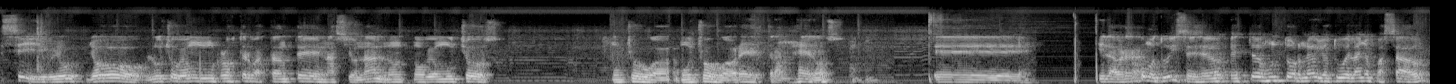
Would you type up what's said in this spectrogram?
Sí, yo, yo, Lucho, veo un roster bastante nacional, no, no veo muchos, muchos, muchos jugadores extranjeros. Eh, y la verdad, como tú dices, esto es un torneo, yo estuve el año pasado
